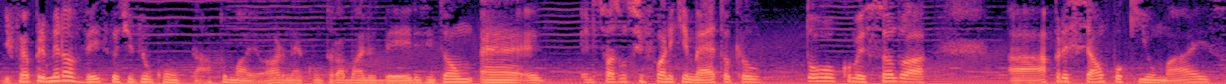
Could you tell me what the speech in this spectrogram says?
E foi a primeira vez que eu tive um contato maior, né, com o trabalho deles. Então, é, eles fazem um symphonic metal que eu tô começando a, a apreciar um pouquinho mais.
